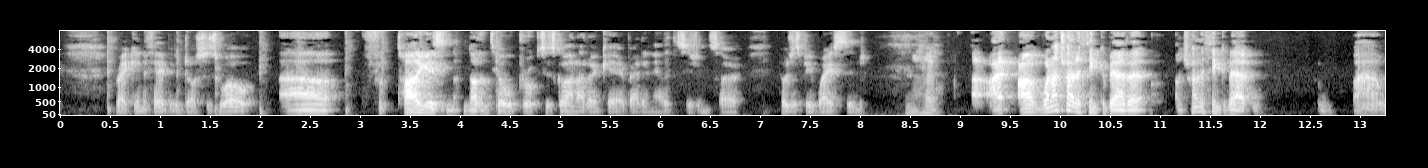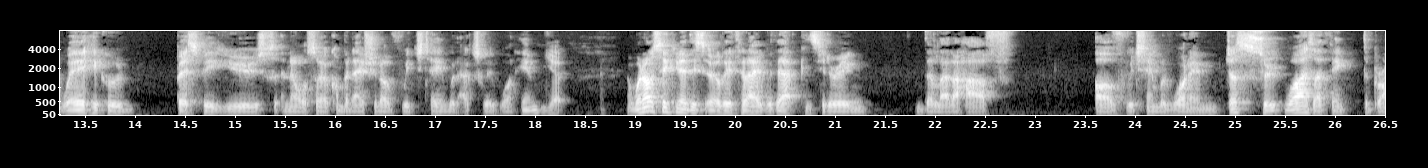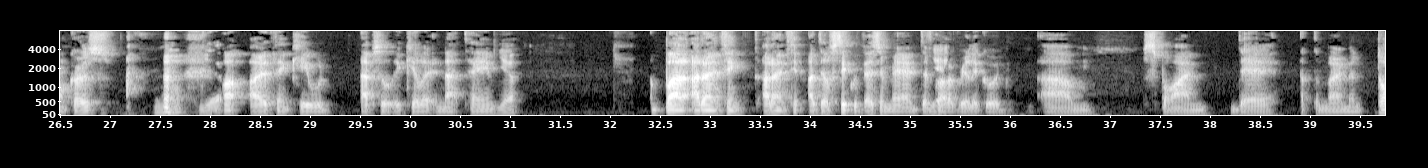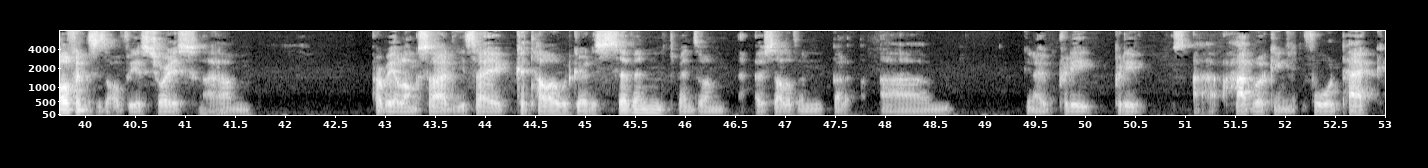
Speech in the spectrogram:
rake in a fair bit of dosh as well. Uh, for Tigers, not until Brooks is gone, I don't care about any other decision. So he'll just be wasted. I, I when I try to think about it, I'm trying to think about uh, where he could best be used, and also a combination of which team would actually want him. Yep. And when I was thinking of this earlier today, without considering the latter half of which team would want him, just suit wise, I think the Broncos. Yeah. I, I think he would absolutely kill it in that team. Yeah. But I don't think I don't think they'll stick with Man. They've Yeah. got a really good um, spine there at the moment. Dolphins is obvious choice. Um, probably alongside you'd say Katoa would go to seven. Depends on O'Sullivan, but um, you know, pretty pretty uh, hardworking forward pack.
